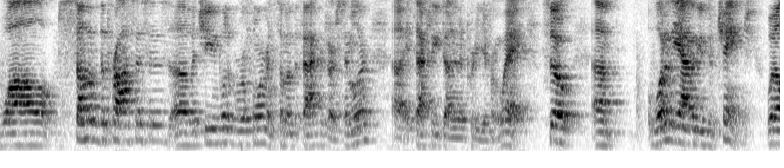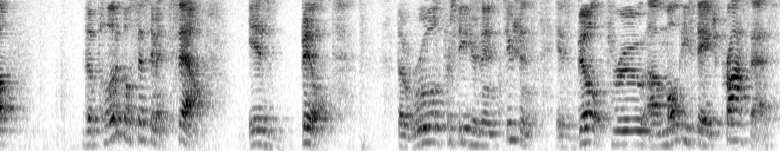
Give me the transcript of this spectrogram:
while some of the processes of achieving political reform and some of the factors are similar, uh, it's actually done in a pretty different way. So um, what are the avenues of change? Well, the political system itself is built. The rules, procedures, and institutions is built through a multi-stage process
